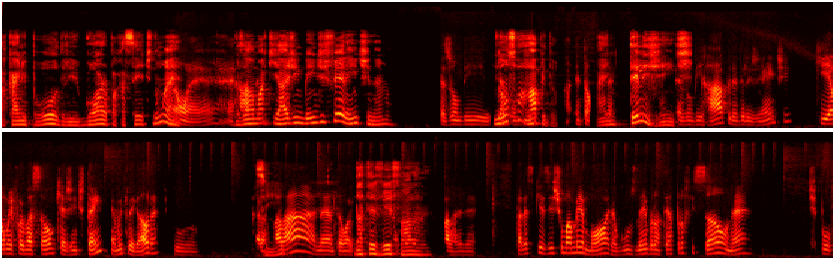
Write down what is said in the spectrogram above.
a carne podre, gore pra cacete. Não é. Não, é. É, Mas é uma maquiagem bem diferente, né, mano? é zumbi. Não é só zumbi- rápido, Então, é é, inteligente. é zumbi rápido, inteligente, que é uma informação que a gente tem. É muito legal, né? Tipo, o cara Sim. fala, ah, né? Então, Na TV fala, né? fala, né? Parece que existe uma memória, alguns lembram até a profissão, né? Tipo,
